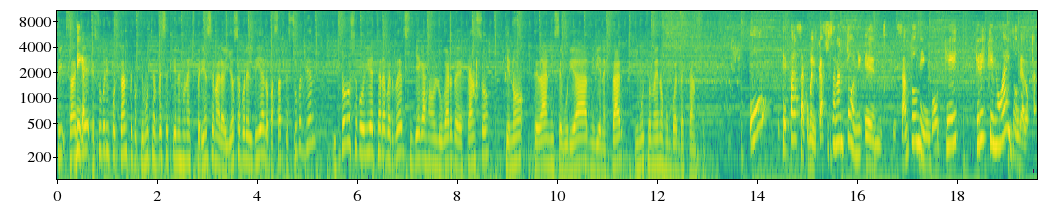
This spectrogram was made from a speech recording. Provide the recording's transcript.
Sí, ¿sabes qué? Es súper importante porque muchas veces tienes una experiencia maravillosa por el día, lo pasaste súper bien y todo se podría echar a perder si llegas a un lugar de descanso que no te da ni seguridad ni bienestar y mucho menos un buen descanso. O te pasa, como el caso de San Antonio, eh, de Santo Domingo, que crees que no hay donde alojar.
